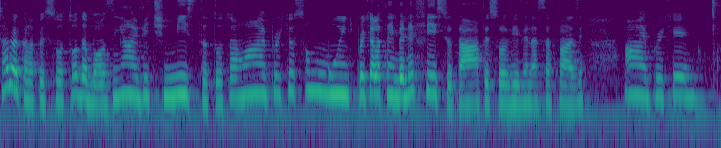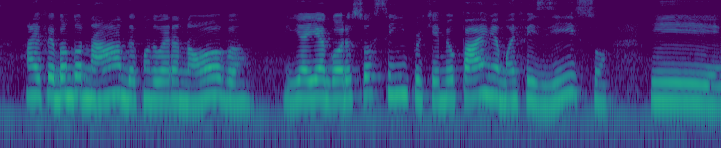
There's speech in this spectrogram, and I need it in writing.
Sabe aquela pessoa toda boazinha, ai, vitimista total, ai, porque eu sou muito. Porque ela tem benefício, tá? A pessoa vive nessa fase, ai, porque. Ai, eu fui abandonada quando eu era nova. E aí agora eu sou assim, porque meu pai minha mãe fez isso. E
